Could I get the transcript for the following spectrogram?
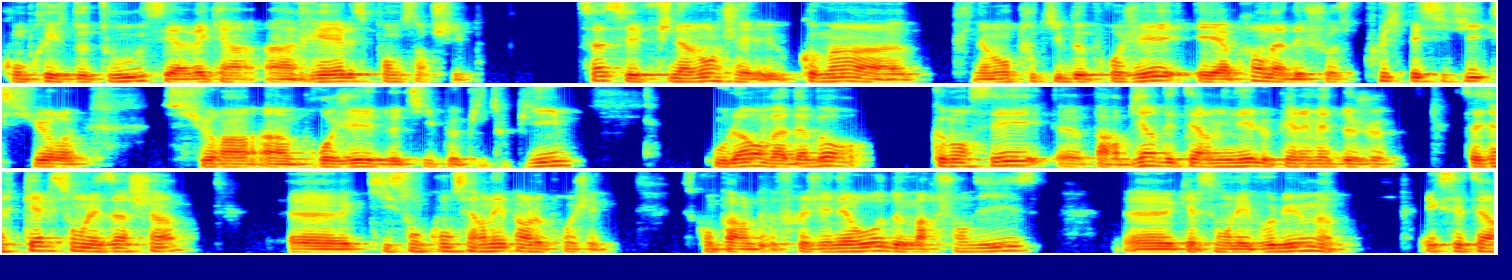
comprise de tous et avec un, un réel sponsorship. Ça, c'est finalement commun à finalement tout type de projet. Et après, on a des choses plus spécifiques sur, sur un, projet de type P2P, où là, on va d'abord commencer euh, par bien déterminer le périmètre de jeu. C'est-à-dire quels sont les achats euh, qui sont concernés par le projet. Est-ce qu'on parle de frais généraux, de marchandises, euh, quels sont les volumes, etc.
